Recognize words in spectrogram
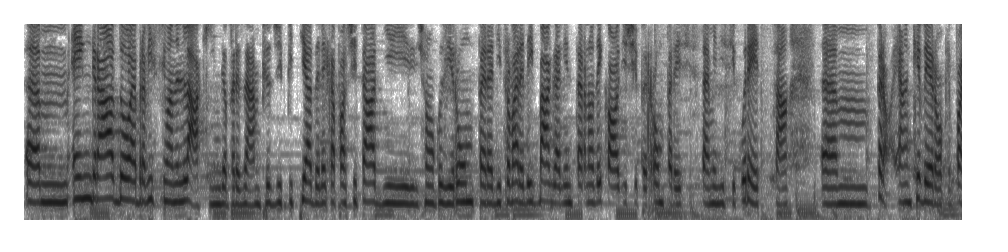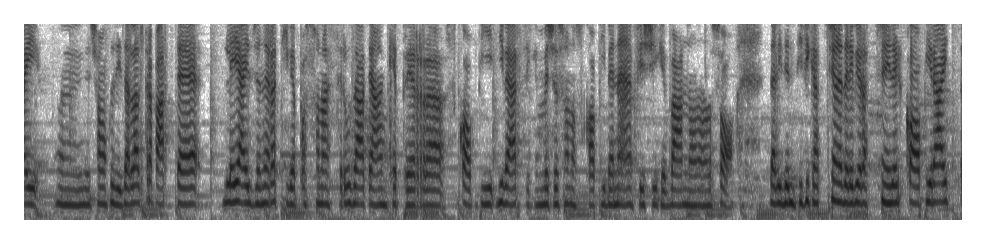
Um, è in grado, è bravissima nell'hacking per esempio, GPT ha delle capacità di diciamo così rompere, di trovare dei bug all'interno dei codici per rompere i sistemi di sicurezza, um, però è anche vero che poi diciamo così dall'altra parte le AI generative possono essere usate anche per scopi diversi che invece sono scopi benefici che vanno, non lo so, dall'identificazione delle violazioni del copyright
